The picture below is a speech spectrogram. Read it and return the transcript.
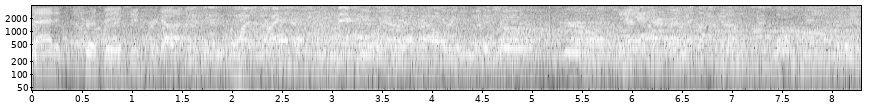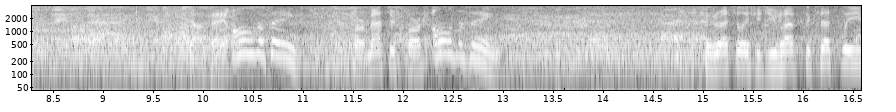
That is trippy. Dante, all the things! Or Master Spark, all the things! Congratulations, you have successfully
